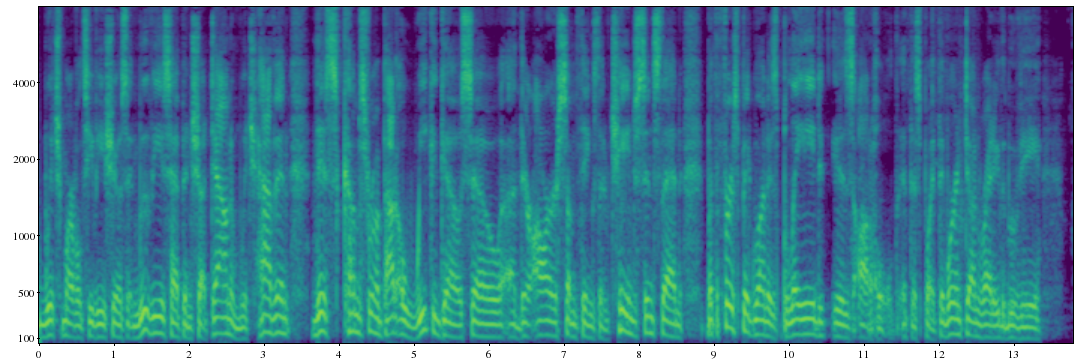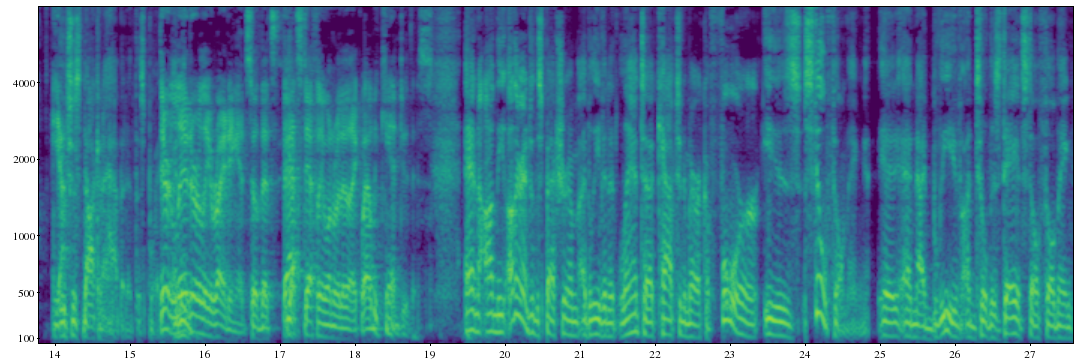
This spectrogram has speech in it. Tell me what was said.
which Marvel TV shows and movies have been shut down and which haven't. This comes from about a week ago, so uh, there are some things that have changed since then. But the first big one is Blade is on hold at this point. They weren't done writing the movie yeah. It's just not going to happen at this point. They're I literally mean, writing it, so that's that's yeah. definitely one where they're like, "Well, we can't do this." And on the other end of the spectrum, I believe in Atlanta, Captain America Four is still filming, and I believe until this day it's still filming.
